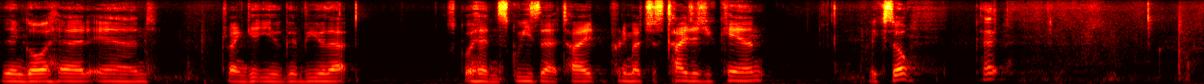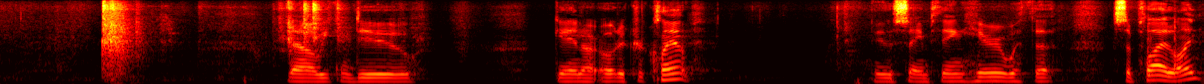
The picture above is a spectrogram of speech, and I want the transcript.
And then go ahead and try and get you a good view of that. Just go ahead and squeeze that tight, pretty much as tight as you can, like so. Okay. Now we can do, again, our Oetiker clamp. Do the same thing here with the supply line.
